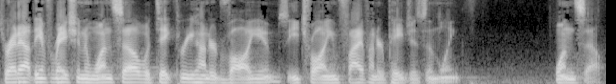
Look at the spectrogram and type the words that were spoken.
To write out the information in one cell would take 300 volumes, each volume 500 pages in length. One cell.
